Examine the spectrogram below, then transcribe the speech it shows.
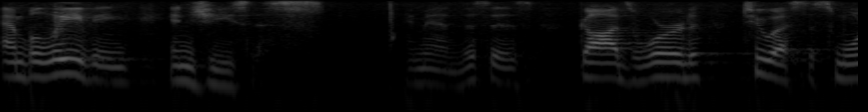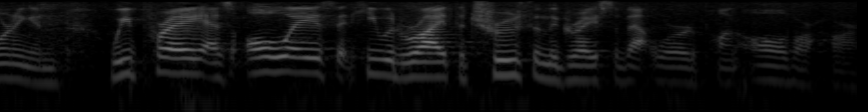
and believing in Jesus. Amen. This is God's word to us this morning, and we pray, as always, that He would write the truth and the grace of that word upon all of our hearts.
